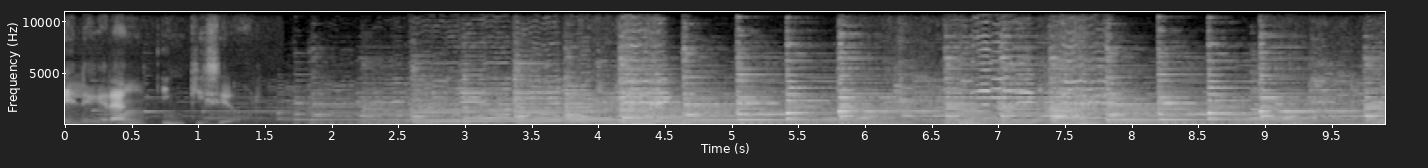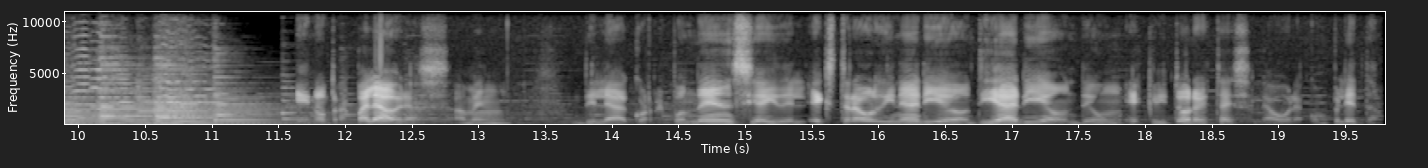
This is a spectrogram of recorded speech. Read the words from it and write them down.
El gran inquisidor. En otras palabras, amén de la correspondencia y del extraordinario diario de un escritor. Esta es la obra completa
